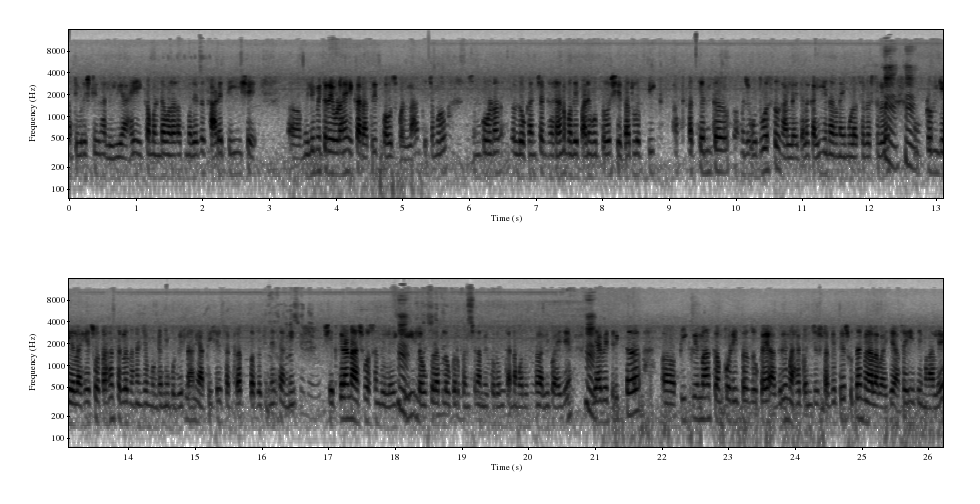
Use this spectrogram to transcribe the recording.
अतिवृष्टी झालेली आहे. एका मंडळामध्ये तर साडेतीनशे मिलीमीटर एवढा एका रात्रीत पाऊस पडला. त्याच्यामुळं संपूर्ण लोकांच्या घरांमध्ये पाणी होतं. शेतातलं पीक अत- अत्यंत म्हणजे उद्ध्वस्त झालंय त्याला काही येणार नाही. मुळात सगळं सगळं. उपटून गेलं हे स्वतः सगळं धनंजय मुंडेंनी बघितलं आणि अतिशय सकारात्मक पद्धतीने त्यांनी शेतकऱ्यांना आश्वासन दिलंय की लवकरात लवकर पंचनामे करून त्यांना मदत मिळाली पाहिजे. या व्यतिरिक्त पीक विमा कंपनीचा जो काही अग्रिम आहे पंचवीस टक्के ते सुद्धा मिळाला पाहिजे असंही ते म्हणाले.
